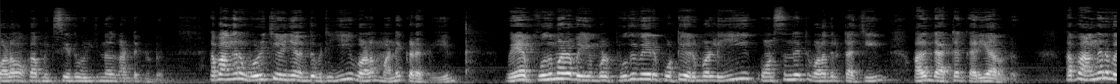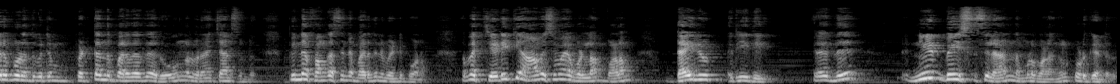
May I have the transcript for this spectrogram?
വളമൊക്കെ മിക്സ് ചെയ്ത് ഒഴിക്കുന്നത് കണ്ടിട്ടുണ്ട്. അപ്പൊ അങ്ങനെ ഒഴിച്ചു കഴിഞ്ഞാൽ എന്ത് പറ്റും? ഈ വളം മണ്ണിൽ കിടക്കുകയും പുതുമഴ പെയ്യുമ്പോൾ പുതുവേര് പൊട്ടി വരുമ്പോൾ ഈ കോൺസെൻട്രേറ്റ് വളത്തിൽ ടച്ച് ചെയ്യും അതിന്റെ അറ്റം കരിയാറുണ്ട്. അപ്പൊ അങ്ങനെ വരുമ്പോൾ എന്ത് പറ്റും? പെട്ടെന്ന് പലതരം രോഗങ്ങൾ വരാൻ ചാൻസ് ഉണ്ട്. പിന്നെ ഫംഗസിന്റെ മരുന്നിന് വേണ്ടി പോകണം അപ്പൊ ചെടിക്ക് ആവശ്യമായ വെള്ളം വളം ഡൈല്യൂട്ട് രീതിയിൽ അതായത് നീഡ് ബേസിസിലാണ് നമ്മൾ വളങ്ങൾ കൊടുക്കേണ്ടത്.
